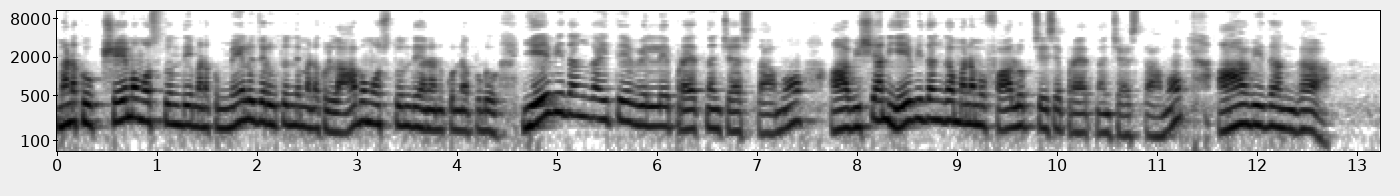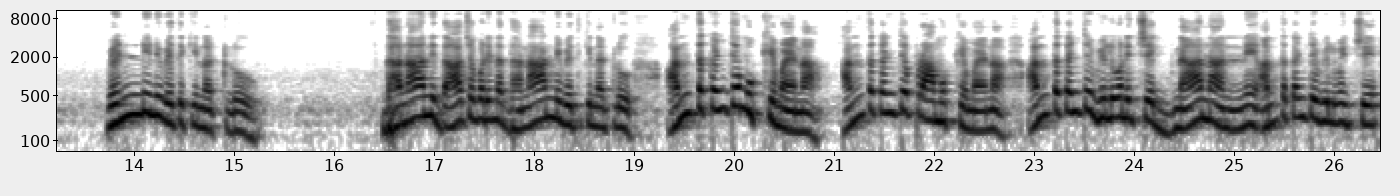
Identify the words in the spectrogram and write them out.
మనకు క్షేమం వస్తుంది మనకు మేలు జరుగుతుంది మనకు లాభం వస్తుంది అని అనుకున్నప్పుడు ఏ విధంగా అయితే వెళ్ళే ప్రయత్నం చేస్తామో ఆ విషయాన్ని ఏ విధంగా మనము ఫాలోఅప్ చేసే ప్రయత్నం చేస్తామో ఆ విధంగా వెండిని వెతికినట్లు ధనాన్ని దాచబడిన ధనాన్ని వెతికినట్లు అంతకంటే ముఖ్యమైన అంతకంటే ప్రాముఖ్యమైన అంతకంటే విలువనిచ్చే జ్ఞానాన్ని అంతకంటే విలువనిచ్చే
